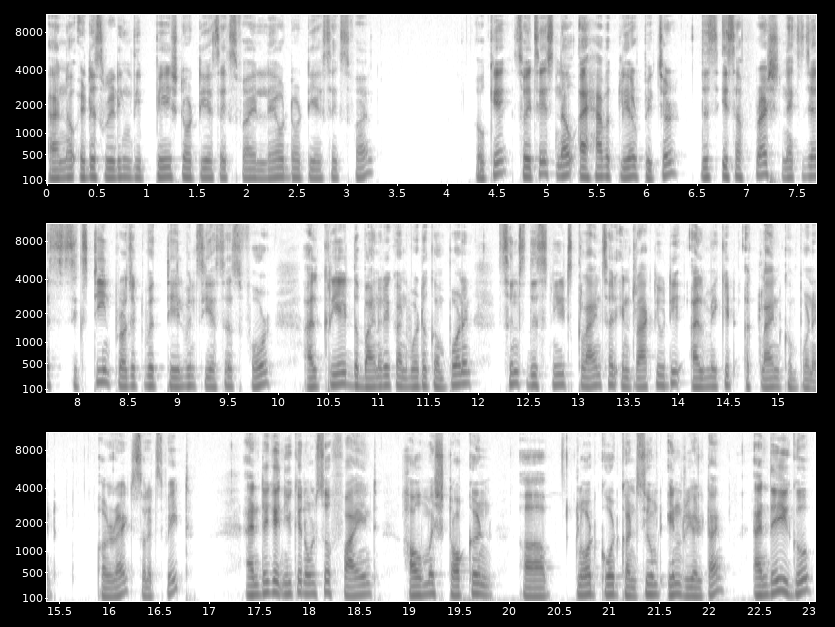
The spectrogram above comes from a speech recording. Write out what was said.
and now it is reading the page.tsx file, layout.tsx file. Okay, so it says now I have a clear picture. This is a fresh Next.js 16 project with Tailwind CSS 4. I'll create the binary converter component. Since this needs client-side interactivity, I'll make it a client component. All right, so let's wait. And again, you can also find how much token uh, Claude Code consumed in real time. And there you go.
